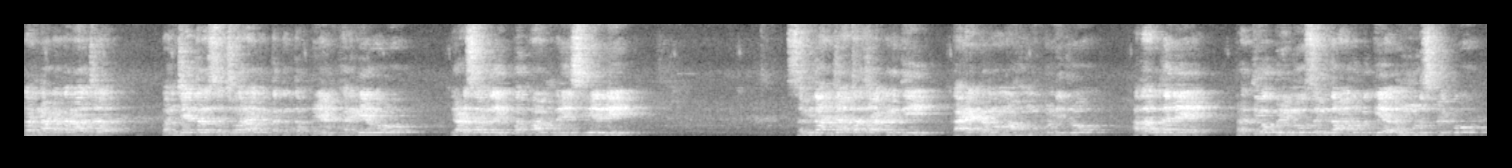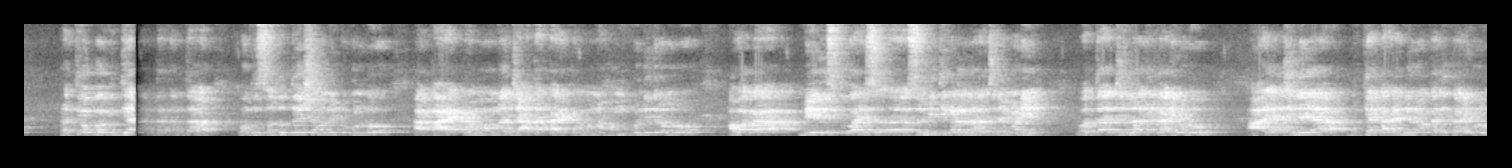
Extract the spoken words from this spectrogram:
ಕರ್ನಾಟಕ ರಾಜ್ಯ ಪಂಚಾಯತ್ ರಾಜ್ ಸಚಿವರಾಗಿರ್ತಕ್ಕಂಥ ಪ್ರಿಯಾಂಕ್ ಖರ್ಗೆ ಅವರು ಎರಡ್ ಸಾವಿರದ ಇಪ್ಪತ್ನಾಲ್ಕನೇ ಇಸ್ವಿಯಲ್ಲಿ ಸಂವಿಧಾನ ಜಾಥಾ ಜಾಗೃತಿ ಕಾರ್ಯಕ್ರಮವನ್ನು ಹಮ್ಮಿಕೊಂಡಿದ್ರು. ಅದಲ್ಲದೆ ಪ್ರತಿಯೊಬ್ಬರಿಗೂ ಸಂವಿಧಾನದ ಬಗ್ಗೆ ಅರಿವು ಮೂಡಿಸಬೇಕು. ಪ್ರತಿಯೊಬ್ಬ ವಿದ್ಯಾರ್ಥಿ ಅಂತಕ್ಕಂಥ ಒಂದು ಸದುದ್ದೇಶವನ್ನು ಇಟ್ಟುಕೊಂಡು ಆ ಕಾರ್ಯಕ್ರಮವನ್ನ, ಜಾಥಾ ಕಾರ್ಯಕ್ರಮವನ್ನು ಹಮ್ಮಿಕೊಂಡಿದ್ರು ಅವರು. ಅವಾಗ ಮೇಲುಸ್ತುವಾರಿ ಸಮಿತಿಗಳನ್ನ ರಚನೆ ಮಾಡಿ ಇವತ್ತ ಜಿಲ್ಲಾಧಿಕಾರಿಗಳು ಆಯಾ ಜಿಲ್ಲೆಯ ಮುಖ್ಯ ಕಾರ್ಯನಿರ್ವಾಹಕ ಅಧಿಕಾರಿಗಳು,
